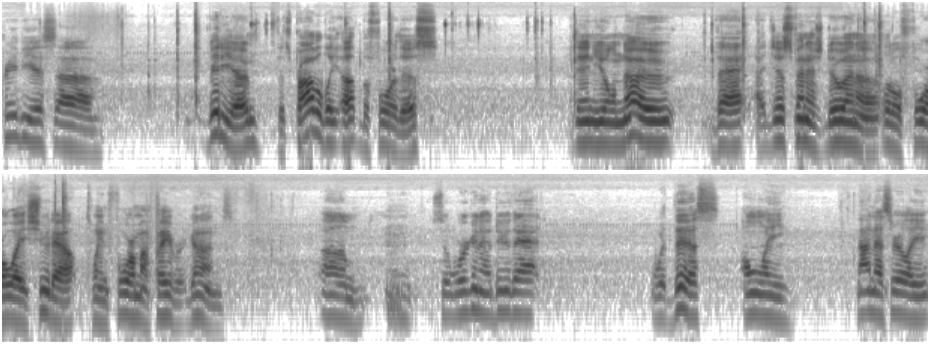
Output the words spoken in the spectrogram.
previous uh, video that's probably up before this then you'll know that I just finished doing a little four-way shootout between four of my favorite guns. Um, so we're going to do that with this, only not necessarily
